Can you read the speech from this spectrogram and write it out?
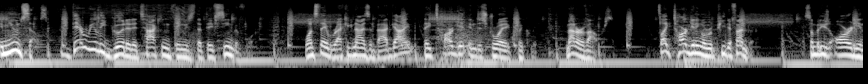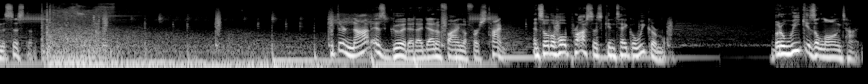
Immune cells, they're really good at attacking things that they've seen before. Once they recognize a bad guy, they target and destroy it quickly, matter of hours. It's like targeting a repeat offender, somebody who's already in the system. But they're not as good at identifying a first timer, and so the whole process can take a week or more. But a week is a long time.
